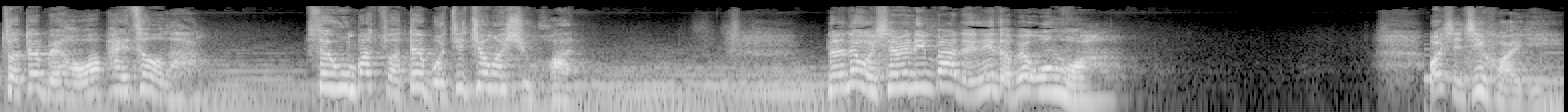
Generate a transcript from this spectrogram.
绝对袂互我歹做人。所以阮爸绝对无即种的想法。那你为什么恁爸连你都要隐瞒？我甚至怀疑，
